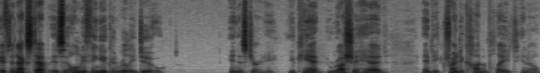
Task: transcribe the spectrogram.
If the next step is the only thing you can really do in this journey, you can't rush ahead and be trying to contemplate, you know,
